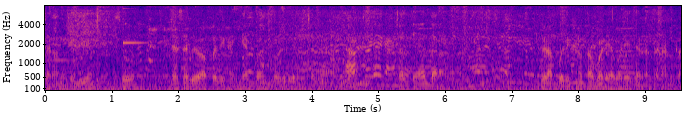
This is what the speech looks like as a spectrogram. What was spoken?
दरान के लिए। सो so, जैसा भी आपको दिखाएँगे, बस थोड़ी देर में चलने चलते हैं दरान। फिर आपको दिखाता हूँ बढ़िया बढ़िया जगह दरान का।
